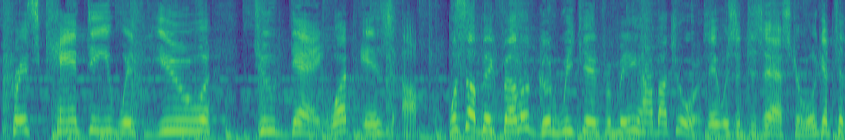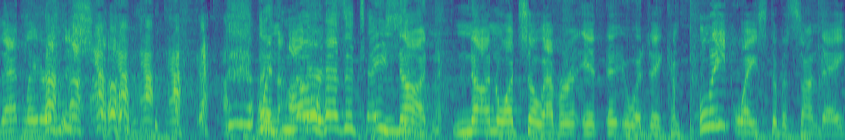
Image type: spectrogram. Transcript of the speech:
Chris Canty with you today. What is up? What's up, big fella? Good weekend for me. How about yours? It was a disaster. We'll get to that later in the show. With An no utter- hesitation. None. None whatsoever. It, it was a complete waste of a Sunday,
